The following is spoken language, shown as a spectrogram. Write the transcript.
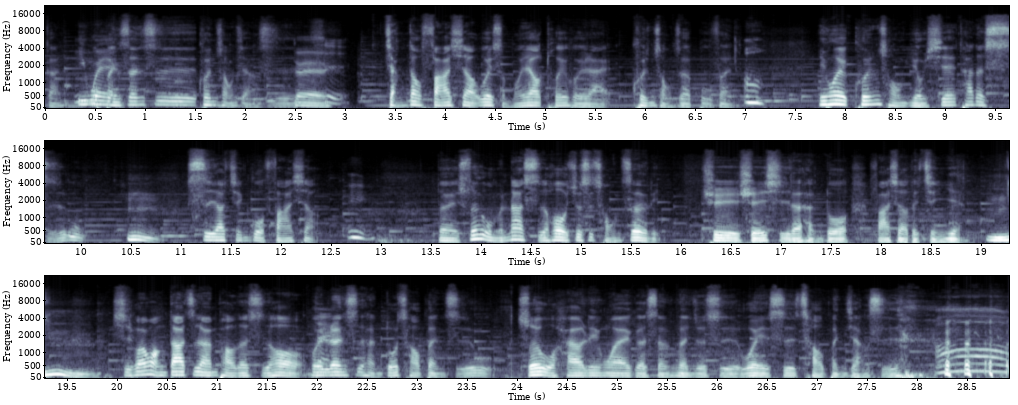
干，因为本身是昆虫讲师。对，是讲到发酵，为什么要推回来昆虫这部分？哦，因为昆虫有些它的食物，嗯，是要经过发酵，嗯。对，所以我们那时候就是从这里去学习了很多发酵的经验。嗯，喜欢往大自然跑的时候，会认识很多草本植物。所以我还有另外一个身份，就是我也是草本讲师。哦，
